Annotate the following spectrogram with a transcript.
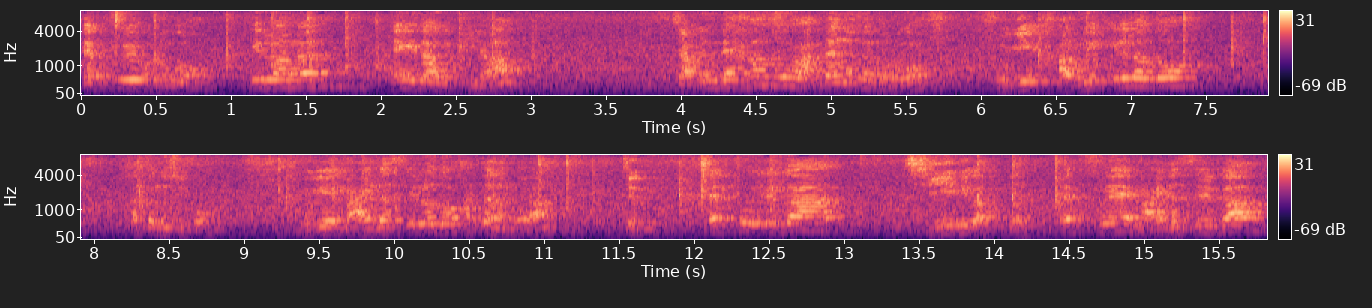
F에 오르고 1 하면 A 더하기 B야. 자, 근데 함수가 같다는 것은 바로 여기에 가로에 1 넣어도 같은 것이고 여기에 마이너스 1 넣어도 같다는 거야. 즉, F1과 G1이 같고 F의 마이너스 1과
